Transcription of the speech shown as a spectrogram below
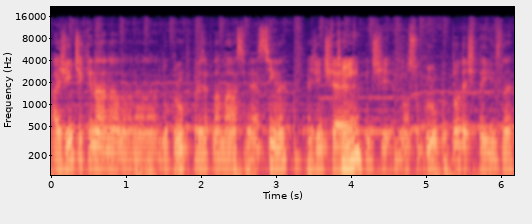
A gente aqui na, na- na- no grupo, por exemplo, na Máxima, é assim, né? A gente é. Sim. A gente, nosso grupo todo é de TIs, né?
